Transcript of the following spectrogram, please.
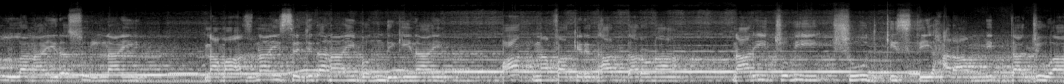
আল্লাহ নাই, রসুল নাই, নামাজ নাই, সেজদা নাই, বন্দিগি নাই, পাক না পাকের ধার ধারণা নারী ছবি, সুদ, কিস্তি, হারাম, মিথ্যা, জুয়া,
